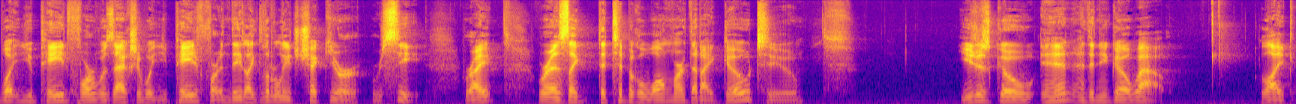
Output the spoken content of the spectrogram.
what you paid for was actually what you paid for and they like literally check your receipt, right? Whereas like the typical Walmart that I go to, you just go in and then you go out. Like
